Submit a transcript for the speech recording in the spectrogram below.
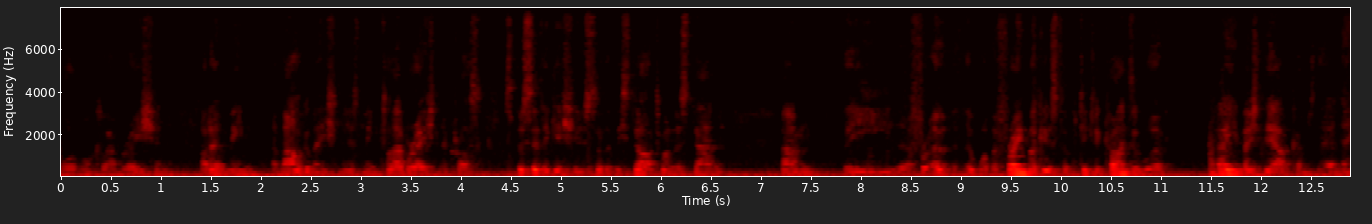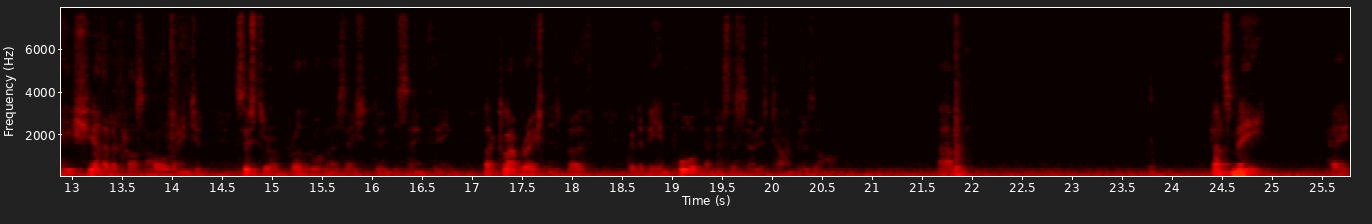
more and more collaboration. I don't mean amalgamation, I just mean collaboration across specific issues so that we start to understand um, the, uh, the, what the framework is for particular kinds of work, how you measure the outcomes there, and then you share that across a whole range of sister and brother organisations doing the same thing. That collaboration is both going to be important and necessary as time goes on. Um, that's me. Hey,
